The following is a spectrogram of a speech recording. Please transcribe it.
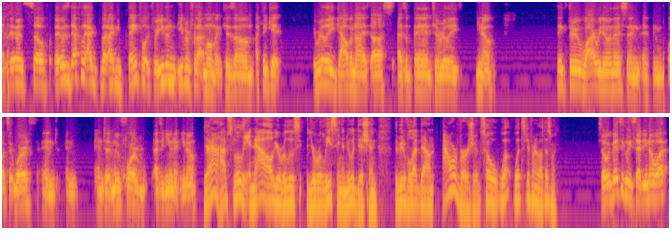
was, it was so. It was definitely. I, but I'm thankful for even even for that moment because um, I think it it really galvanized us as a band to really you know think through why are we doing this and and what's it worth and and and to move forward as a unit. You know. yeah, absolutely. And now you're releasing you're releasing a new edition, The Beautiful Letdown, our version. So what what's different about this one? So we basically said, you know what?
